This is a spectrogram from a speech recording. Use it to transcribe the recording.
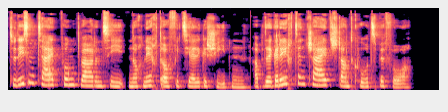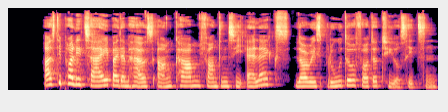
Zu diesem Zeitpunkt waren sie noch nicht offiziell geschieden, aber der Gerichtsentscheid stand kurz bevor. Als die Polizei bei dem Haus ankam, fanden sie Alex, Loris Bruder, vor der Tür sitzen.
